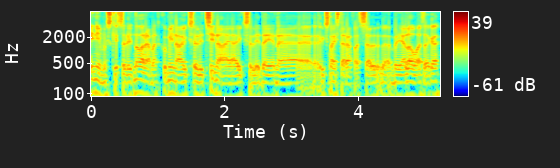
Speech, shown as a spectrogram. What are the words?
inimest, kes olid nooremad kui mina, üks olid sina ja üks oli teine, üks naisterahvas seal meie lauas, aga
